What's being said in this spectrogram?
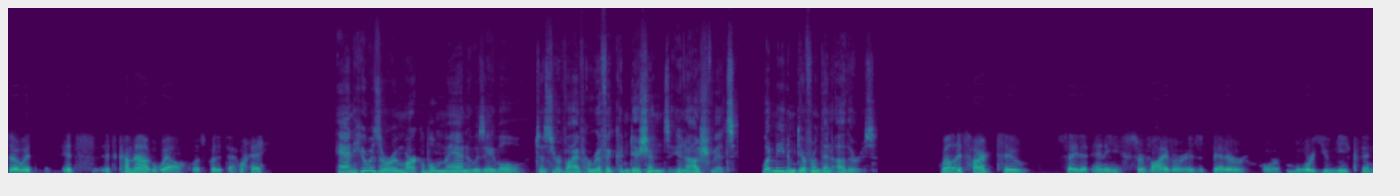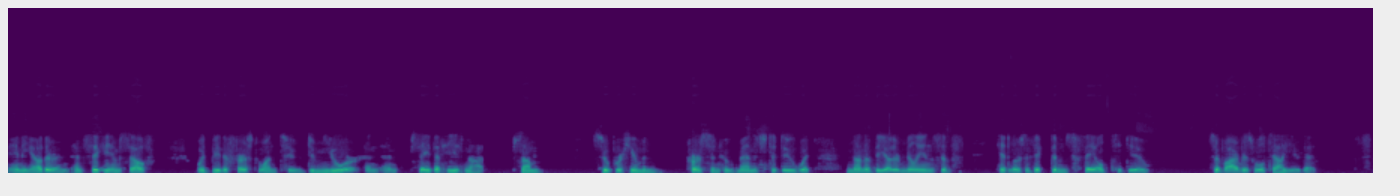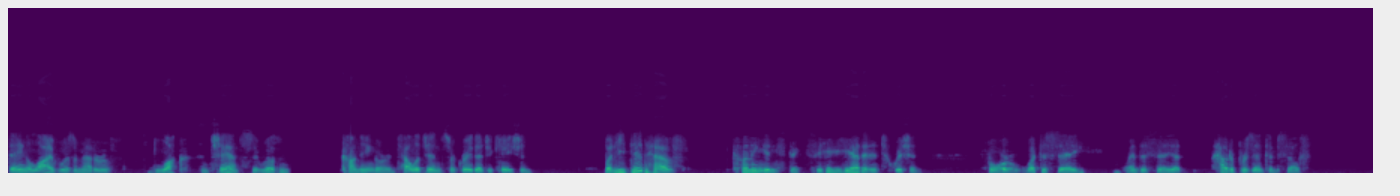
So it it's it's come out well. Let's put it that way. And here was a remarkable man who was able to survive horrific conditions in Auschwitz. What made him different than others? Well, it's hard to say that any survivor is better or more unique than any other. And, and Siggi himself would be the first one to demur and, and say that he is not some superhuman person who managed to do what none of the other millions of Hitler's victims failed to do survivors will tell you that staying alive was a matter of luck and chance. It wasn't cunning or intelligence or great education. But he did have cunning instincts. He, he had an intuition for what to say, when to say it, how to present himself.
